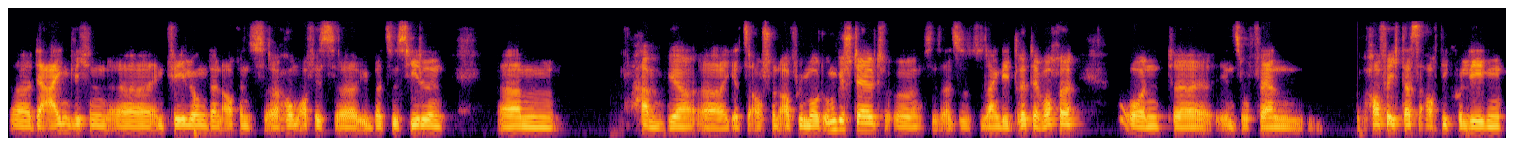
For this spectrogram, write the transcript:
äh, der eigentlichen Empfehlung, dann auch ins Homeoffice überzusiedeln. Ähm, haben wir jetzt auch schon auf Remote umgestellt. Es ist also sozusagen die dritte Woche. Und insofern hoffe ich, dass auch die Kollegen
